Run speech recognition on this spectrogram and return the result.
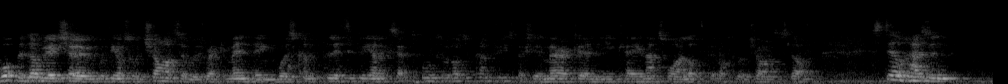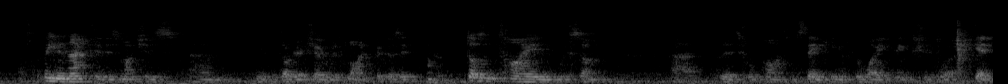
what the WHO with the Ottawa Charter was recommending was kind of politically unacceptable to a lot of countries, especially America and the UK, and that's why a lot of the Ottawa Charter stuff still hasn't been enacted as much as um, you know, the WHO would have liked because it doesn't tie in with some uh, political parties thinking of the way things should work. Again,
